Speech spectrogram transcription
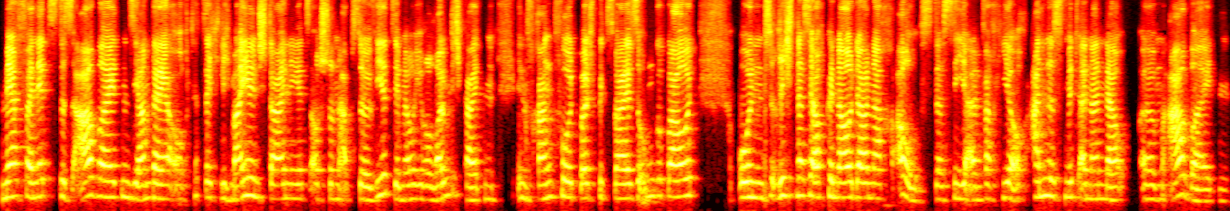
mehr vernetztes Arbeiten. Sie haben da ja auch tatsächlich Meilensteine jetzt auch schon absolviert. Sie haben ja auch Ihre Räumlichkeiten in Frankfurt beispielsweise umgebaut und richten das ja auch genau danach aus, dass Sie einfach hier auch anders miteinander ähm, arbeiten.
